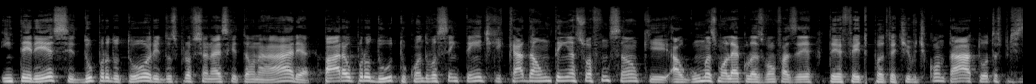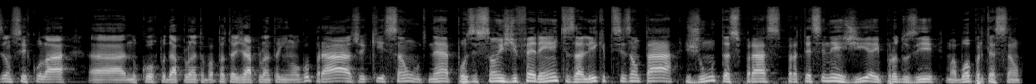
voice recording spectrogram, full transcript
interesse do produtor e dos profissionais que estão na área para o produto, quando você entende que cada um tem a sua função, que algumas moléculas vão fazer ter efeito protetivo de contato, outras precisam circular uh, no corpo da planta para proteger a planta em longo prazo, e que são né, posições diferentes ali que precisam estar juntas para ter sinergia e produzir uma boa proteção.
